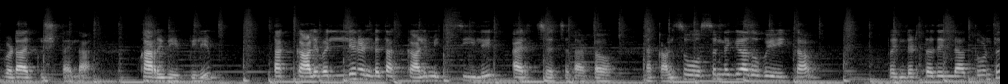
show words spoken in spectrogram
ഇവിടെ ആർക്കും ഇഷ്ടമല്ല. കറിവേപ്പിലയും തക്കാളി വലിയ രണ്ട് തക്കാളി മിക്സിയിൽ അരച്ച് വെച്ചതാട്ടോ. തക്കാളി സോസ് ഉണ്ടെങ്കിൽ അത് ഉപയോഗിക്കാം. അപ്പം എന്റെ അടുത്ത് അതില്ലാത്തതുകൊണ്ട്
